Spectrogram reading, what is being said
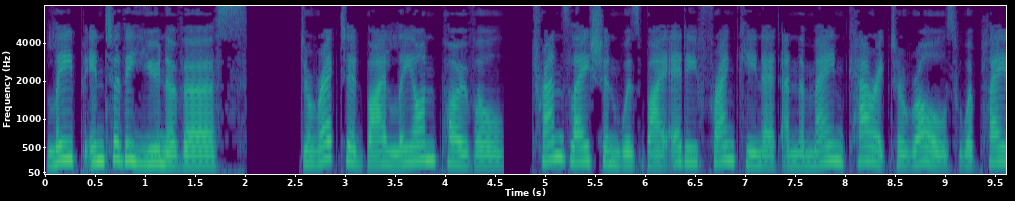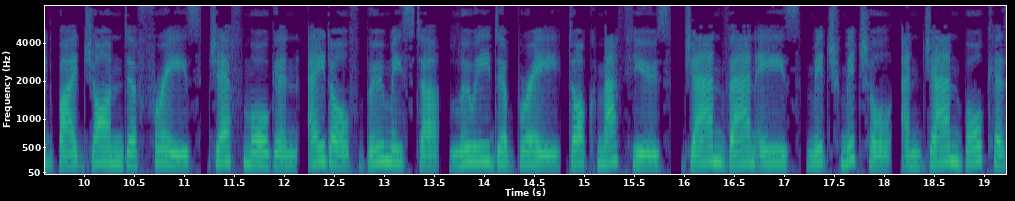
Leap into the Universe, directed by Leon Povel. Translation was by Eddie Franquinet and the main character roles were played by John de Fries Jeff Morgan, Adolphe Bouwmeester, Louis de Bree Doc Matthews, Jan van Ees Mitch Mitchell, and Jan Borkus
